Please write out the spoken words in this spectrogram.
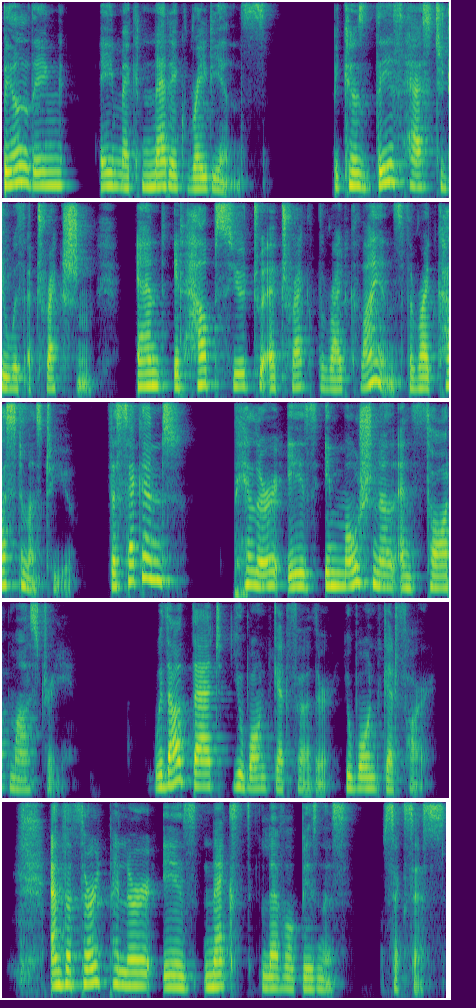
building a magnetic radiance, because this has to do with attraction and it helps you to attract the right clients, the right customers to you. The second pillar is emotional and thought mastery. Without that, you won't get further. You won't get far. And the third pillar is next level business success.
